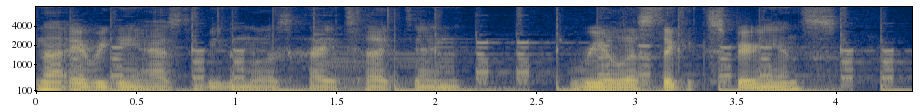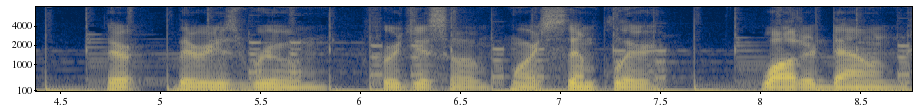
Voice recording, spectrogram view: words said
not every game has to be the most high tech and realistic experience. There there is room for just a more simpler, watered down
